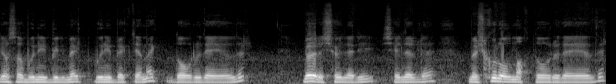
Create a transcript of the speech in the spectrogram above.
Yoksa bunu bilmek, bunu beklemek doğru değildir. Böyle şeyleri, şeylerle meşgul olmak doğru değildir.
